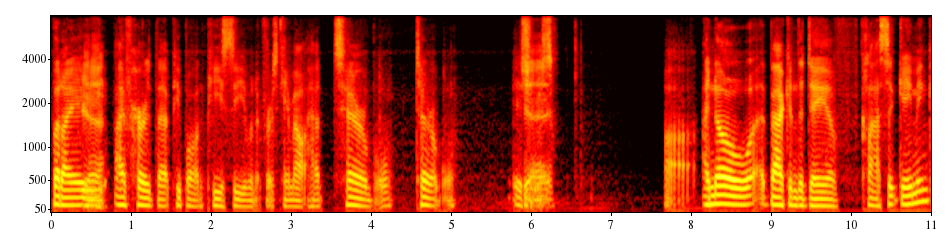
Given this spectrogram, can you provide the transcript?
but I Yeah. I've heard that people on PC when it first came out had terrible terrible issues. Uh, I know back in the day of classic gaming,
